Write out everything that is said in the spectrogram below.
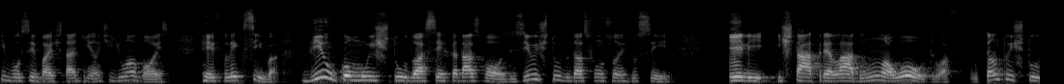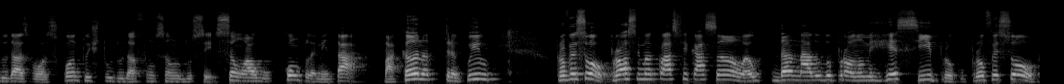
e você vai estar diante de uma voz reflexiva. Viu como o estudo acerca das vozes e o estudo das funções do ser ele está atrelado um ao outro? Tanto o estudo das vozes quanto o estudo da função do ser são algo complementar? Bacana? Tranquilo? Professor, próxima classificação é o danado do pronome recíproco. Professor,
